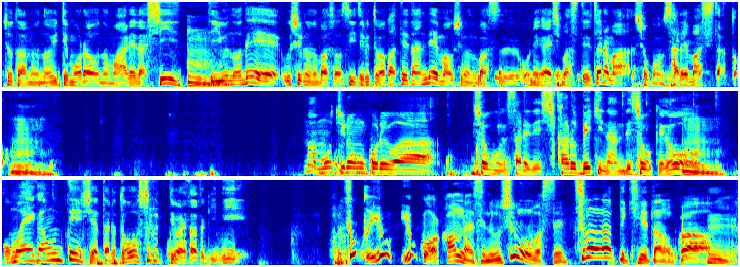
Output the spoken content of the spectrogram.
ちょっとあの、抜いてもらうのもあれだし、うんっていうので、後ろのバスは空いてるって分かってたんで、まあ、後ろのバスお願いしますって言ったら、まあ、処分されましたと。うん。まあもちろんこれは処分されて叱るべきなんでしょうけど、うんお前が運転手やったらどうするって言われた時に、これちょっとくわかんないですね。後ろのバスで連なってきてたのか、うん。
